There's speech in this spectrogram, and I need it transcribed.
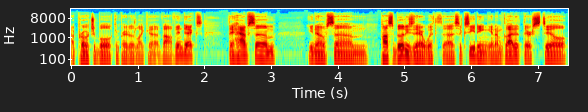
approachable compared to like a Valve Index. They have some, you know, some possibilities there with uh, succeeding, and I'm glad that they're still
